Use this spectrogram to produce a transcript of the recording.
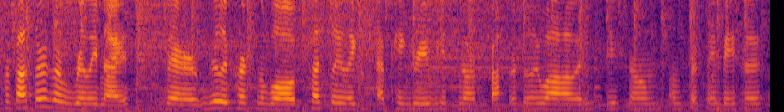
Professors are really nice. They're really personable, especially like at Pingree, we get to know our professors really well and we get to know them on a first name basis.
